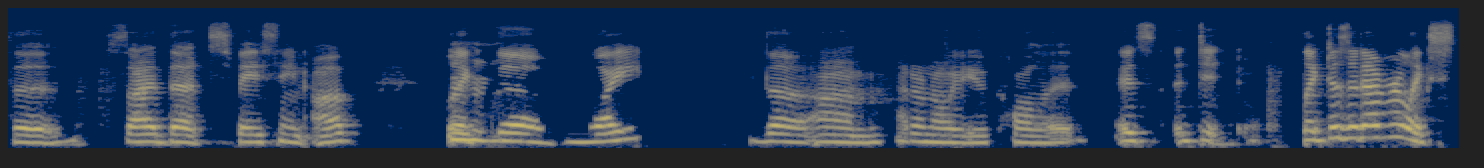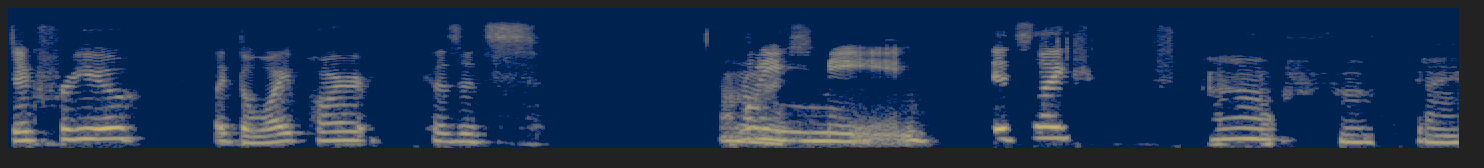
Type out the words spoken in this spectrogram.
the side that's facing up, like Mhm. the white, the, um, I don't know what you call it. It's, did, like, does it ever like stick for you? Like the white part? Cause it's. I don't know What do you mean? it's like, oh, hmm, can I?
